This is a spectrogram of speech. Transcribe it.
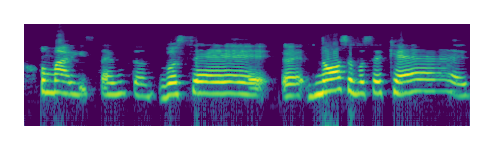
Maris perguntando: Você. é, nossa, você quer.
